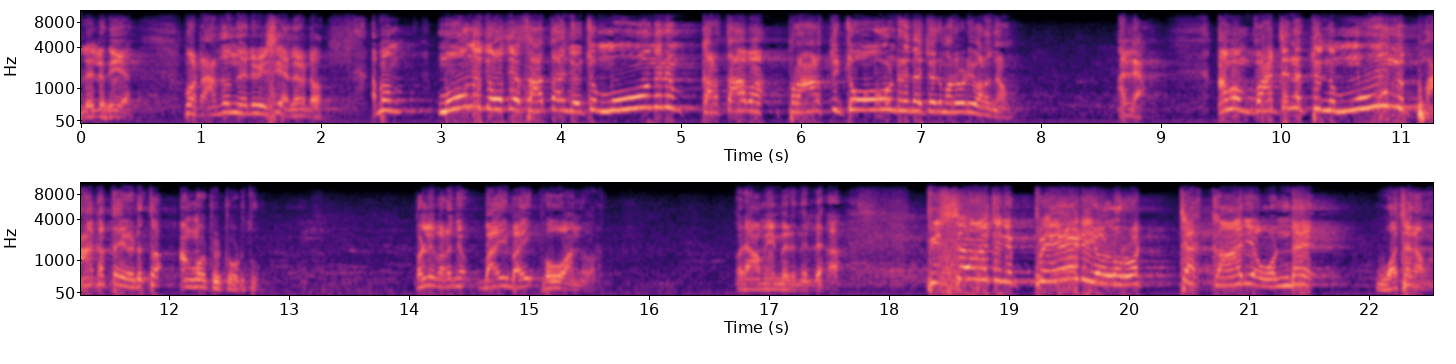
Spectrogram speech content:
ലലുഹിയ പോട്ടെ അതൊന്നും ഒരു വിഷയമല്ല കേട്ടോ. അപ്പം മൂന്ന് ചോദ്യം സാത്താൻ ചോദിച്ചു മൂന്നിനും കർത്താവ് പ്രാർത്ഥിച്ചോണ്ടിരുന്ന ഒരു മറുപടി പറഞ്ഞോ? അല്ല. അവൻ വചനത്തിൽ നിന്ന് മൂന്ന് ഭാഗത്തെ എടുത്ത് അങ്ങോട്ട് ഇട്ട് കൊടുത്തു. പള്ളി പറഞ്ഞു ബൈ ബൈ പോവാന്ന് പറഞ്ഞു. ഒരാമയും വരുന്നില്ല. പിശാചിന് പേടിയുള്ള ഒറ്റ കാര്യം ഉണ്ട് വചനം.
